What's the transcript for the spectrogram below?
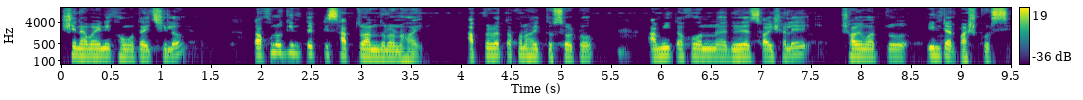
সেনাবাহিনী ক্ষমতায় ছিল। তখনও কিন্তু একটি ছাত্র আন্দোলন হয়। আপনারা তখন হয়তো ছোট। আমি তখন দুই হাজার ছয় সালে সবেমাত্র ইন্টার পাস করছি।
